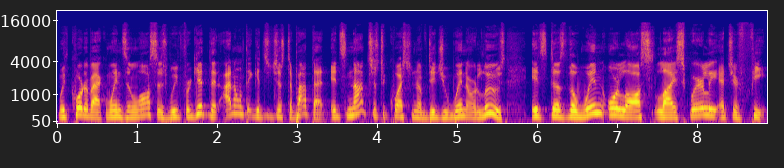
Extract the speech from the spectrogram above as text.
with quarterback wins and losses, we forget that I don't think it's just about that. It's not just a question of did you win or lose. It's does the win or loss lie squarely at your feet.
